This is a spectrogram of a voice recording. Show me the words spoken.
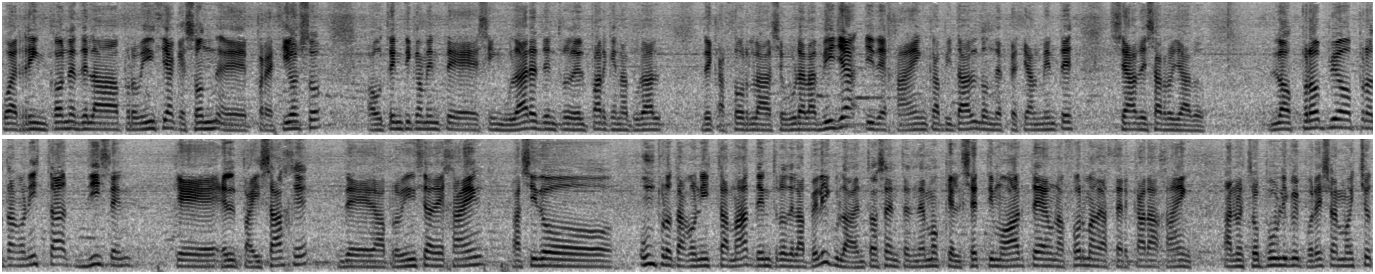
pues rincones de la provincia que son eh, preciosos, auténticamente singulares dentro del Parque Natural de Cazorla Segura Las Villas y de Jaén Capital, donde especialmente se ha desarrollado. Los propios protagonistas dicen que el paisaje de la provincia de Jaén ha sido un protagonista más dentro de la película. Entonces entendemos que el séptimo arte es una forma de acercar a Jaén a nuestro público y por eso hemos hecho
